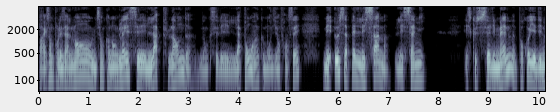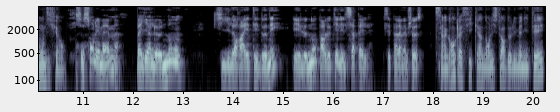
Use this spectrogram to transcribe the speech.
Par exemple pour les Allemands, il me semble qu'en anglais c'est Lapland, donc c'est les Lapons, hein, comme on dit en français, mais eux s'appellent les Sam, les Samis. Est-ce que c'est les mêmes? Pourquoi il y a des noms différents? Ce sont les mêmes. Bah, il y a le nom qui leur a été donné et le nom par lequel ils s'appellent. C'est pas la même chose. C'est un grand classique hein, dans l'histoire de l'humanité.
